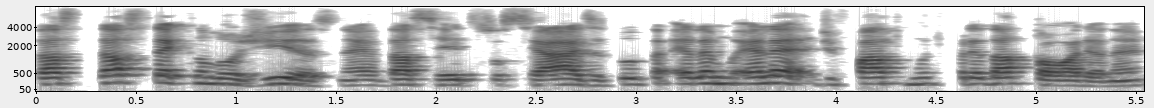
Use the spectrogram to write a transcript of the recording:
das, das, tecnologias, né, das redes sociais e tudo, ela é, ela é de fato muito predatória, né?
